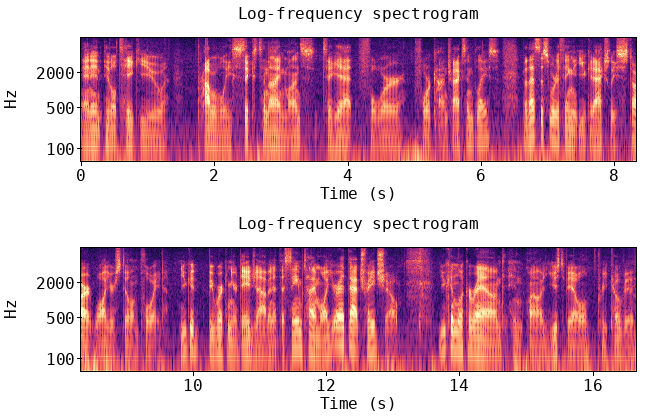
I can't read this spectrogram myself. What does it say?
and it, it'll take you probably six to nine months to get four four contracts in place. But that's the sort of thing that you could actually start while you're still employed. You could be working your day job, and at the same time, while you're at that trade show, you can look around and well, you used to be able pre-COVID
